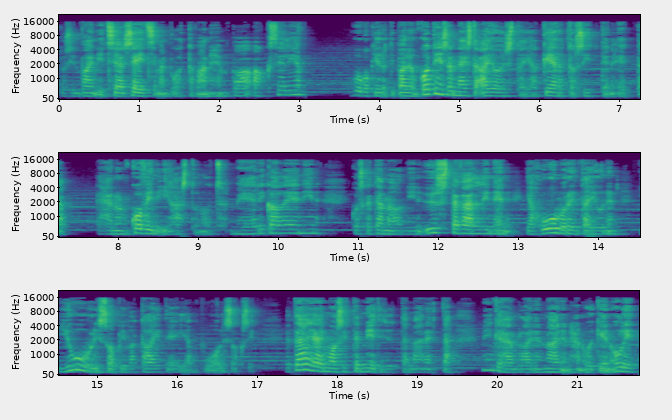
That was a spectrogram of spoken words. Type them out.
tosin vain itseään seitsemän vuotta vanhempaa Akselia. Hugo kirjoitti paljon kotinsa näistä ajoista ja kertoi sitten, että hän on kovin ihastunut Meeri Galeniin, koska tämä on niin ystävällinen ja huumorintajuinen, juuri sopiva taiteilijan puolisoksi. Ja tämä jäi mua sitten mietityttämään, että minkälainen nainen hän oikein oli,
